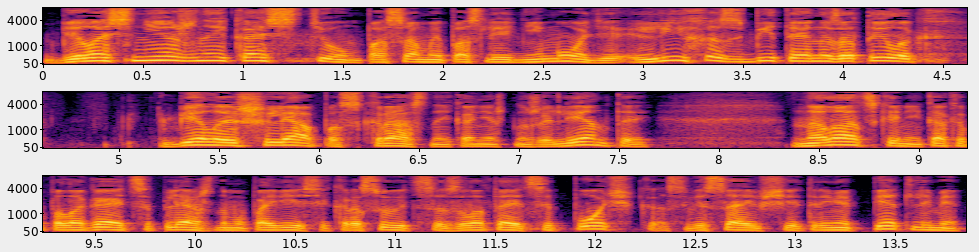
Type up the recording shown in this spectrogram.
Белоснежный костюм по самой последней моде, лихо сбитая на затылок, белая шляпа с красной, конечно же, лентой, на лацкане, как и полагается пляжному повесе, красуется золотая цепочка, свисающая тремя петлями,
